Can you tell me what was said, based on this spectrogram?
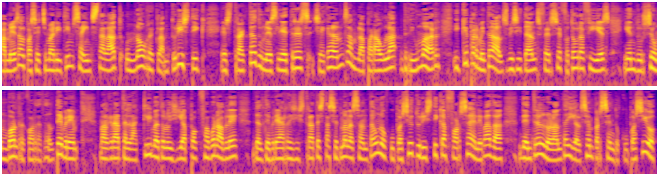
A més, al passeig marítim s'ha instal·lat un nou reclam turístic. Es tracta d'unes lletres gegants amb la paraula Riumar i que permetrà als visitants fer-se fotografies i endur-se un bon record de Deltebre. Malgrat la climatologia poc favorable, Deltebre ha registrat esta Setmana Santa una ocupació turística força elevada, d'entre el 90 i el 100% d'ocupació,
